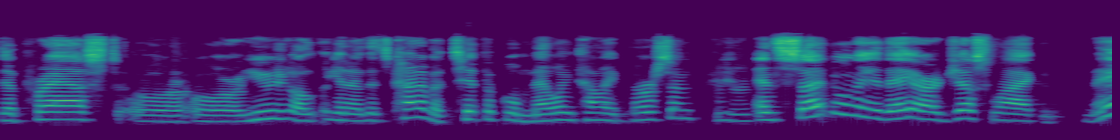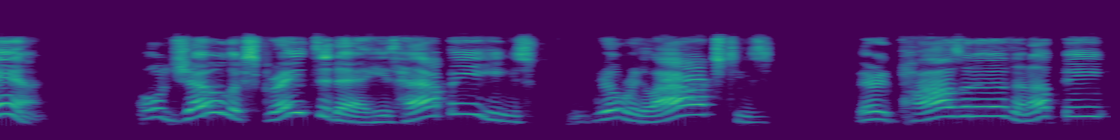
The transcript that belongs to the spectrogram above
depressed or or usual you know that's kind of a typical melancholy person Mhm. and suddenly they are just like man old joe looks great today he's happy he's real relaxed he's very positive and upbeat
